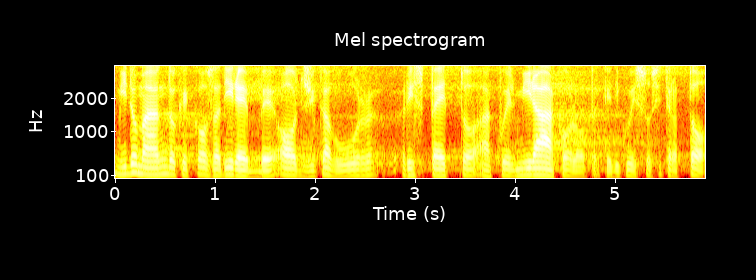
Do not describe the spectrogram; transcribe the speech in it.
mi domando che cosa direbbe oggi Cavour rispetto a quel miracolo, perché di questo si trattò,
